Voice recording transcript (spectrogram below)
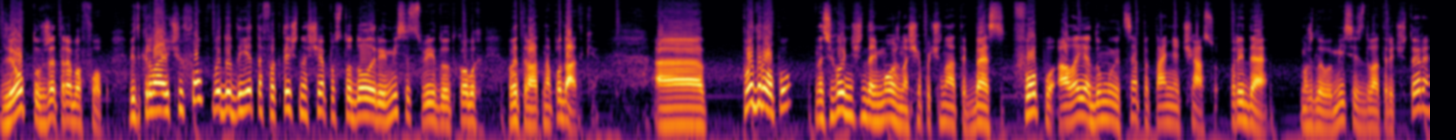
для опту вже треба ФОП. Відкриваючи ФОП, ви додаєте фактично ще по 100 доларів в місяць своїх додаткових витрат на податки. По дропу на сьогоднішній день можна ще починати без ФОПу, але я думаю, це питання часу. Прийде, можливо, місяць, два, три, чотири.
